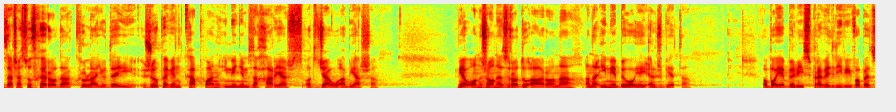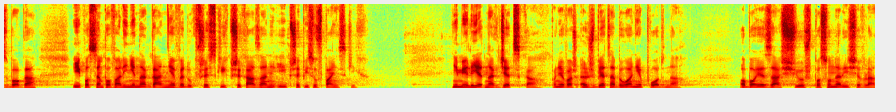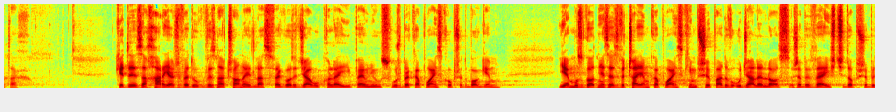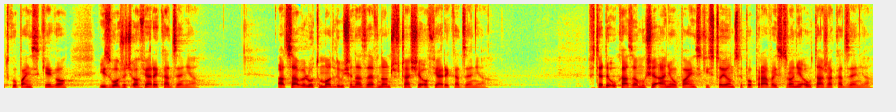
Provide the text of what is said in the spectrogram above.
Za czasów Heroda, króla Judei, żył pewien kapłan imieniem Zachariasz z oddziału Abiasza. Miał on żonę z rodu Aarona, a na imię było jej Elżbieta. Oboje byli sprawiedliwi wobec Boga i postępowali nienagannie według wszystkich przykazań i przepisów pańskich. Nie mieli jednak dziecka, ponieważ Elżbieta była niepłodna. Oboje zaś już posunęli się w latach. Kiedy Zachariasz według wyznaczonej dla swego oddziału kolei pełnił służbę kapłańską przed Bogiem, jemu zgodnie ze zwyczajem kapłańskim przypadł w udziale los, żeby wejść do przybytku pańskiego i złożyć ofiarę kadzenia. A cały lud modlił się na zewnątrz w czasie ofiary kadzenia. Wtedy ukazał mu się anioł pański stojący po prawej stronie ołtarza kadzenia.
